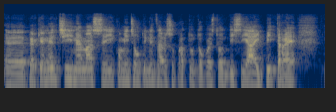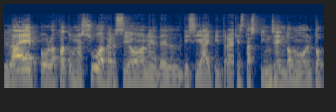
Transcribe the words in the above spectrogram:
Eh, perché nel cinema si comincia a utilizzare soprattutto questo DCI P3 la Apple ha fatto una sua versione del DCI P3 che sta spingendo molto,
